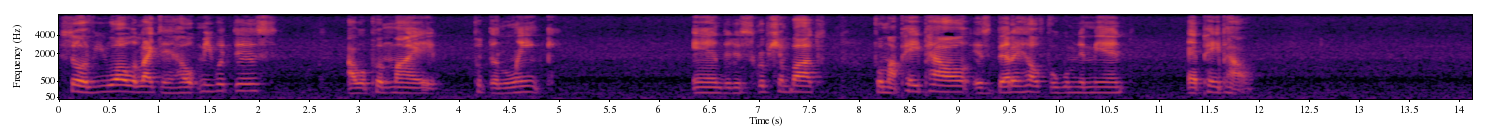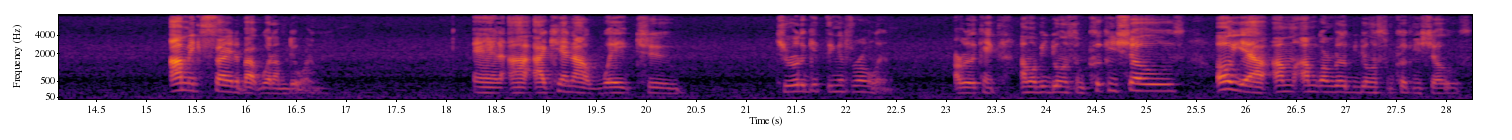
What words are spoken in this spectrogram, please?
So if you all would like to help me with this, I will put my put the link in the description box for my PayPal. It's Better Health for Women and Men at PayPal. I'm excited about what I'm doing. And I, I cannot wait to to really get things rolling. I really can't. I'm gonna be doing some cooking shows. Oh yeah, I'm I'm gonna really be doing some cooking shows.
